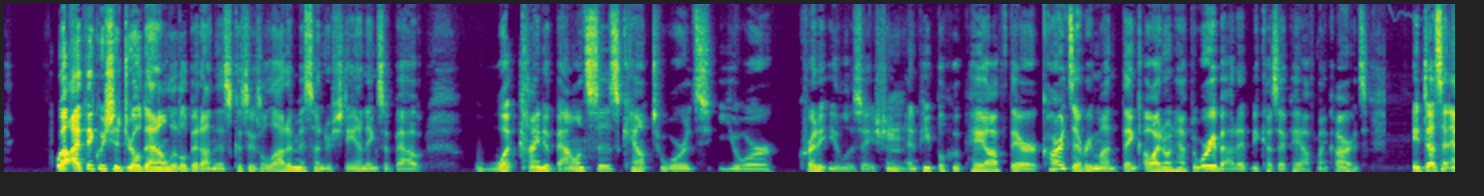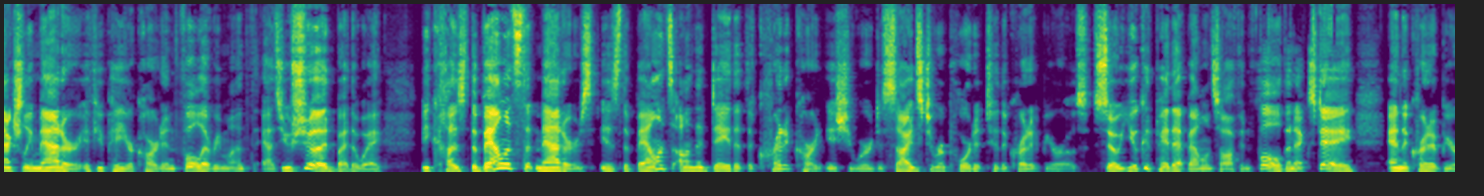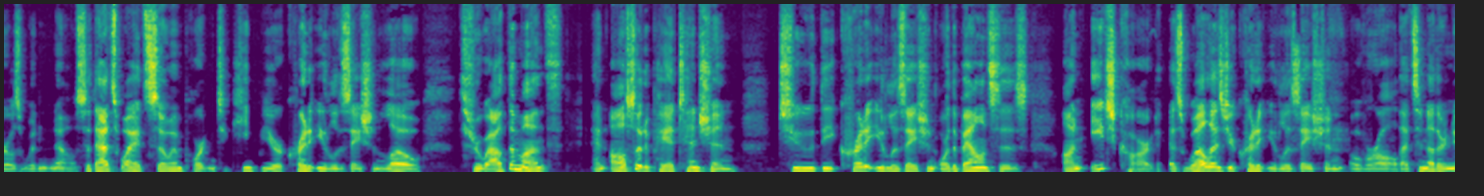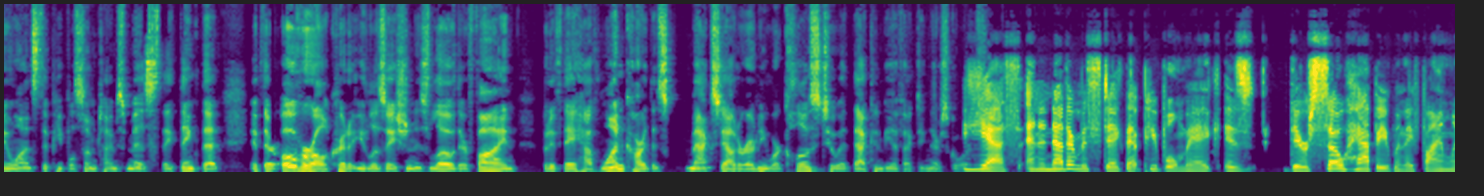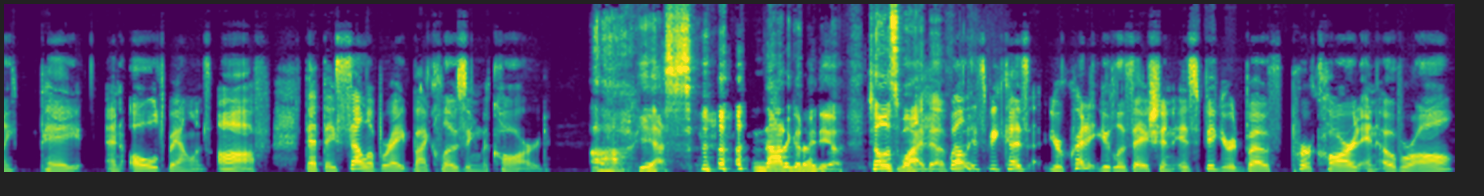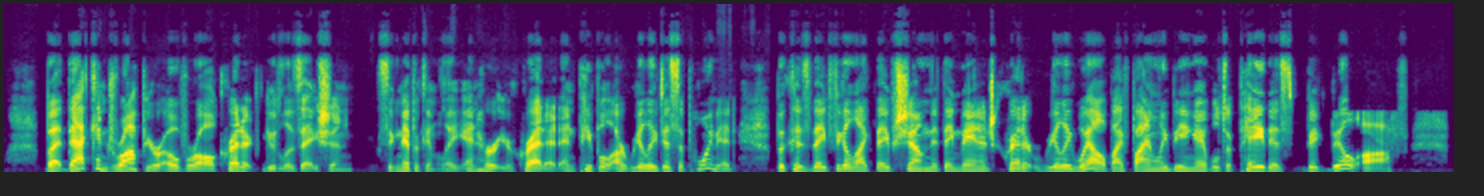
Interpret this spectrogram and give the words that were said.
Well, I think we should drill down a little bit on this because there's a lot of misunderstandings about what kind of balances count towards your credit utilization. Mm. And people who pay off their cards every month think, oh, I don't have to worry about it because I pay off my cards. It doesn't actually matter if you pay your card in full every month, as you should, by the way, because the balance that matters is the balance on the day that the credit card issuer decides to report it to the credit bureaus. So you could pay that balance off in full the next day and the credit bureaus wouldn't know. So that's why it's so important to keep your credit utilization low throughout the month and also to pay attention to the credit utilization or the balances on each card as well as your credit utilization overall. That's another nuance that people sometimes miss. They think that if their overall credit utilization is low, they're fine. But if they have one card that's maxed out or anywhere close to it, that can be affecting their score. Yes. And another mistake that people make is they're so happy when they finally pay an old balance off that they celebrate by closing the card. Ah, yes. Not a good idea. Tell us why, Bev. Well, it's because your credit utilization is figured both per card and overall, but that can drop your overall credit utilization significantly and hurt your credit. And people are really disappointed because they feel like they've shown that they manage credit really well by finally being able to pay this big bill off.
